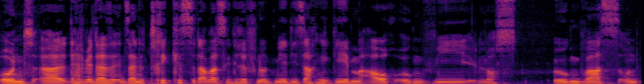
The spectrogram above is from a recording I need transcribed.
Und äh, der hat mir da in seine Trickkiste damals gegriffen und mir die Sachen gegeben, auch irgendwie Lost irgendwas. Und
